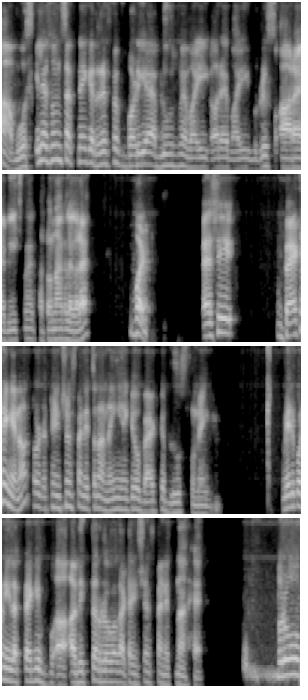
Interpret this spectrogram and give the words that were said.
हाँ वो उसके लिए सुन सकते हैं कि रिफ बढ़िया है ब्लूज में भाई अरे भाई रिफ आ रहा है बीच में खतरनाक लग रहा है। बट ऐसे बैठेंगे ना तो अटेंशन स्पैन इतना नहीं है कि वो बैठ के ब्लूज सुनेंगे। मेरे को नहीं लगता है कि अधिकतर लोगों का अटेंशन स्पैन इतना है। ब्रो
